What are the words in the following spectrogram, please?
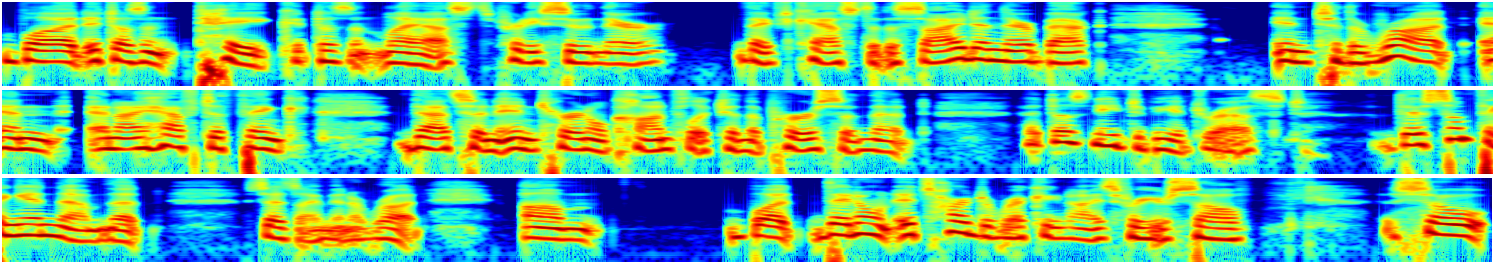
But it doesn't take, it doesn't last. Pretty soon they're, they've cast it aside and they're back into the rut and and I have to think that's an internal conflict in the person that that does need to be addressed. There's something in them that says I'm in a rut. Um, but they don't it's hard to recognize for yourself. So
